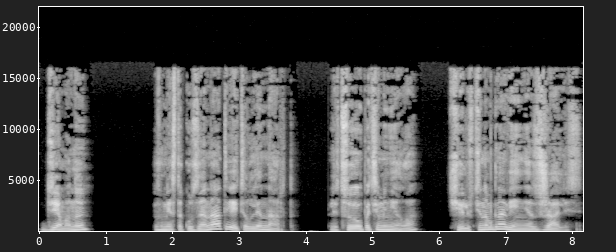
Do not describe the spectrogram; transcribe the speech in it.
Демоны. Вместо кузена ответил Ленард. Лицо его потемнело, челюсти на мгновение сжались.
